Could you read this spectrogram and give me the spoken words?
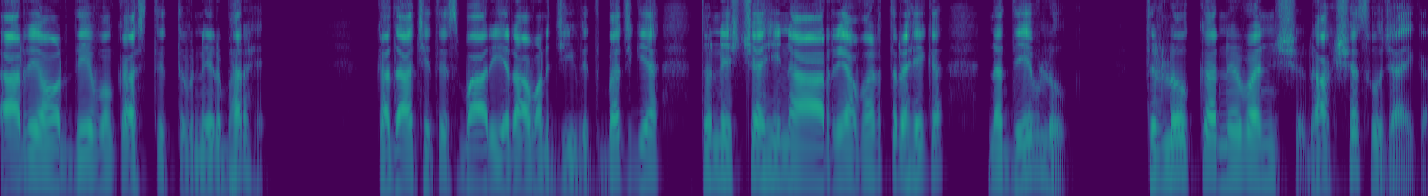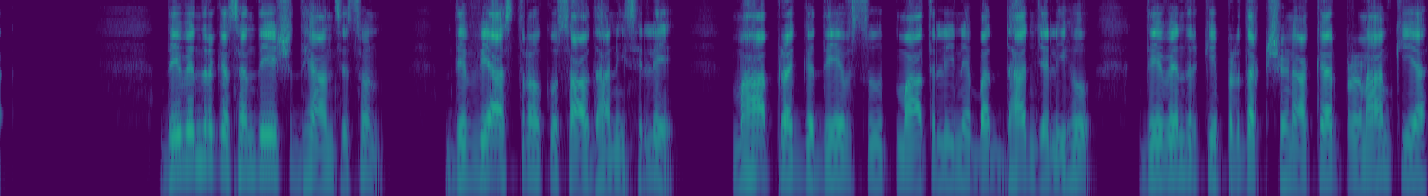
आर्यों और देवों का अस्तित्व निर्भर है। कदाचित इस बार ये रावण जीवित बच गया तो निश्चय ही न आर्यावर्त रहेगा, न देवलोक। त्रिलोक का निर्वंश राक्षस हो जाएगा। देवेंद्र का संदेश ध्यान से सुन, दिव्यास्त्रों को सावधानी से ले। महाप्रज्ञ देवसूत मातली ने बद्धांजलि हो, देवेंद्र की प्रदक्षिणा कर प्रणाम किया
